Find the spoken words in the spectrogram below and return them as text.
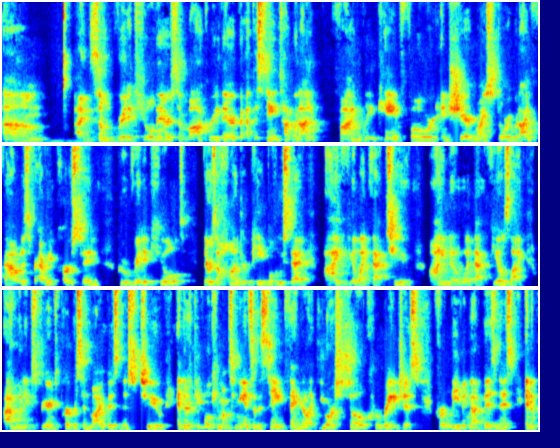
um, I, some ridicule there, some mockery there. But at the same time, when I finally came forward and shared my story, what I found is for every person who ridiculed, there was a hundred people who said, I feel like that too. I know what that feels like. I want to experience purpose in my business too. And there's people who came up to me and said the same thing. They're like, you are so courageous for leaving that business. And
